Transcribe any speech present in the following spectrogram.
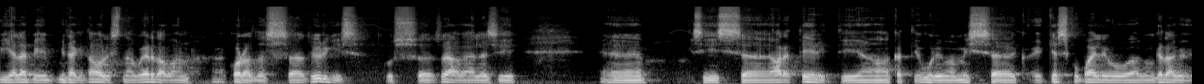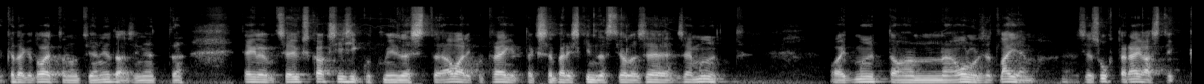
viia läbi midagi taolist, nagu Erdogan korraldas Türgis, kus sõjaväelasi siis äh, arreteeriti ja hakati uurima, mis, äh, kes kui palju on kedagi, kedagi toetanud ja nii edasi, nii et äh, tegelikult see üks-kaks isikut, millest avalikult räägitakse, päris kindlasti ei ole see, see mõõt, vaid mõõt on oluliselt laiem. see suhterägastik,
